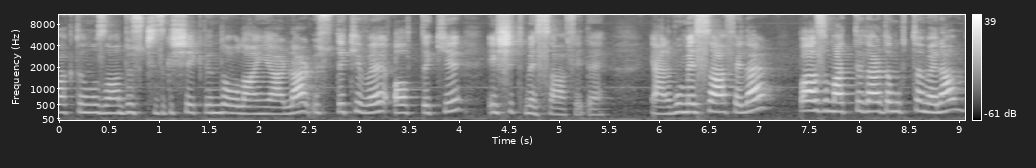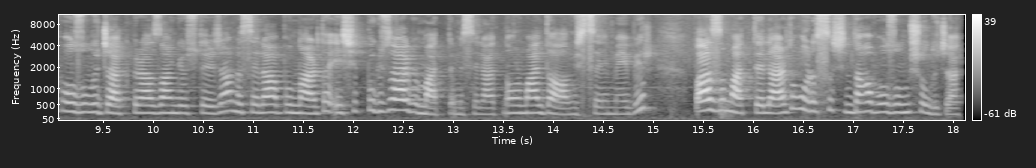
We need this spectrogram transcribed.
baktığımız zaman düz çizgi şeklinde olan yerler üstteki ve alttaki eşit mesafede. Yani bu mesafeler bazı maddelerde muhtemelen bozulacak. Birazdan göstereceğim. Mesela bunlar da eşit. Bu güzel bir madde mesela. Normal dağılmış SM1. Bazı maddelerde orası şimdi daha bozulmuş olacak.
